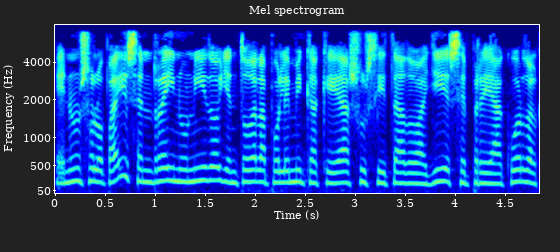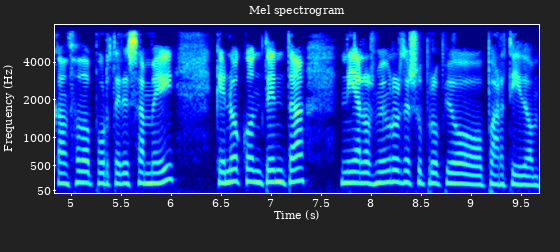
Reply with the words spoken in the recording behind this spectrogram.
en un solo país, en Reino Unido, y en toda la polémica que ha suscitado allí ese preacuerdo alcanzado por Theresa May, que no contenta ni a los miembros de su propio partido.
